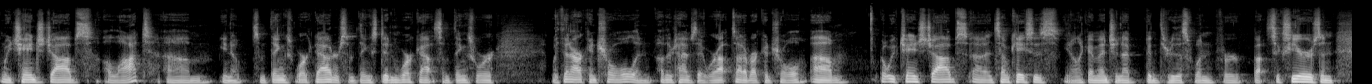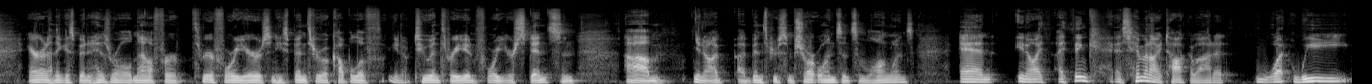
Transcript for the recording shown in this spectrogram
we changed jobs a lot um, you know some things worked out or some things didn't work out some things were within our control and other times they were outside of our control um, but we've changed jobs uh, in some cases. You know, like I mentioned, I've been through this one for about six years, and Aaron, I think, has been in his role now for three or four years, and he's been through a couple of you know two and three and four year stints, and um, you know, I've, I've been through some short ones and some long ones, and you know, I, I think as him and I talk about it, what we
